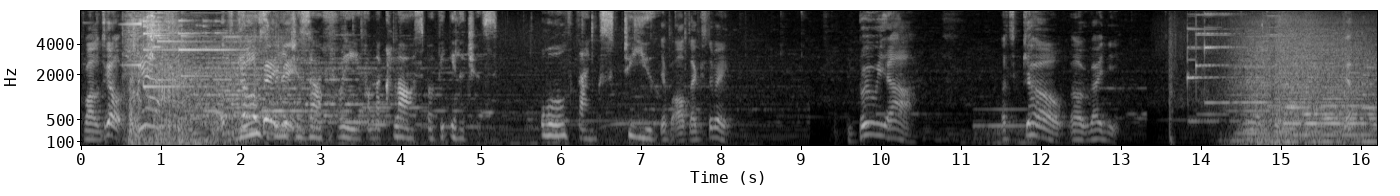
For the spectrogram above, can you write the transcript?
Come on, let's go. Let's go, These baby. villages are free from the clasp of the Illagers. All thanks to you. Yep, all thanks to me. Booyah! Let's go! Alrighty. Yep.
